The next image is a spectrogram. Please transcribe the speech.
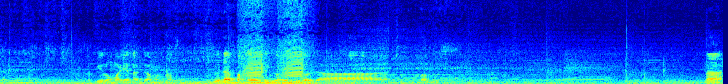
yang tapi lumayan agak mahal tapi udah pakai Bigo juga udah cukup bagus nah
